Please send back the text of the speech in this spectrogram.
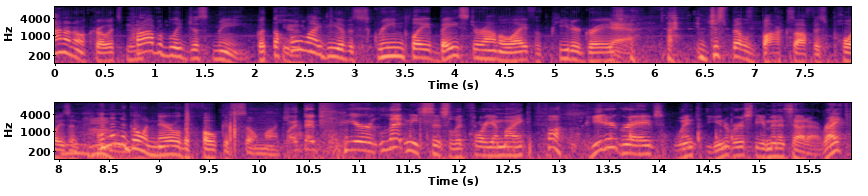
I don't know, Crow. It's hmm? probably just me, but the Yeah. whole idea of a screenplay based around the life of Peter Graves, Yeah. It just spells box office poison. And then to go and narrow the focus so much. But, Here, let me sizzle it for you, Mike. Peter Graves went to the University of Minnesota, right?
